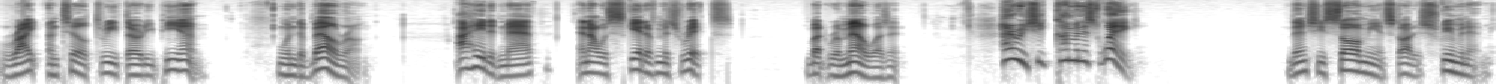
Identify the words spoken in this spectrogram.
Right until 3:30 p.m. when the bell rung. I hated math and I was scared of Miss Ricks, but Ramel wasn't. Hurry, she coming this way. Then she saw me and started screaming at me.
